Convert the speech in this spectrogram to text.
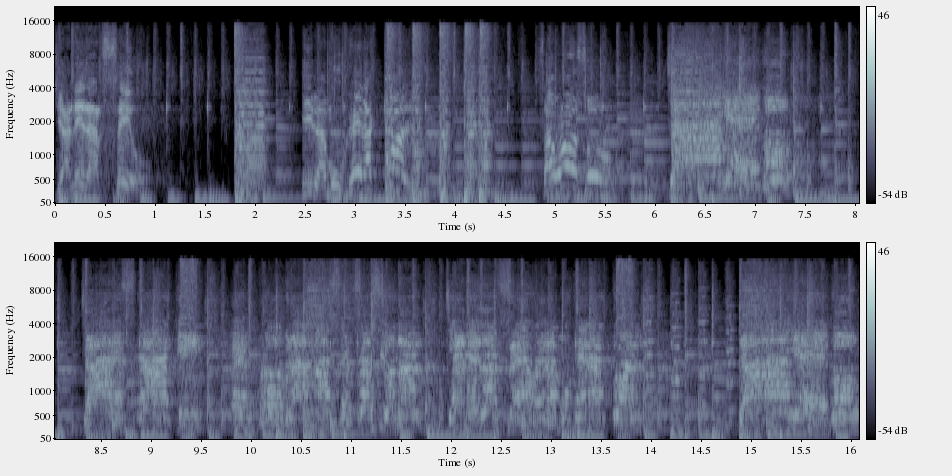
Janet Arceo. Y la mujer actual. ¡Sabroso! Ya llegó. Ya está aquí. El programa sensacional. Janet Arceo y la mujer actual. Ya llegó.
